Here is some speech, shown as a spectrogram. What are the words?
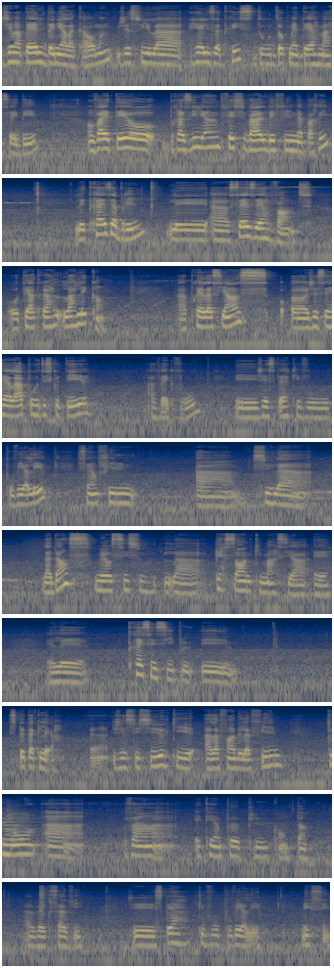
Je m'appelle Daniela Kalman, je suis la réalisatrice du documentaire Marseille D. On va être au Brazilian Festival des films à Paris le 13 avril à 16h20 au théâtre L'Arlequin. Après la séance, euh, je serai là pour discuter avec vous et j'espère que vous pouvez aller. C'est un film euh, sur la, la danse, mais aussi sur la personne qui Marcia est. Elle est très sensible et spectaculaire. Euh, je suis sûre qu'à la fin de la film, tout le monde euh, va être un peu plus content avec sa vie. J'espère que vous pouvez aller. Merci.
